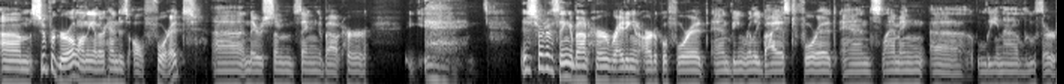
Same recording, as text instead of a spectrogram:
Um, Supergirl, on the other hand, is all for it. Uh, and there's something about her there's sort of a thing about her writing an article for it and being really biased for it and slamming uh, Lena Luthor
